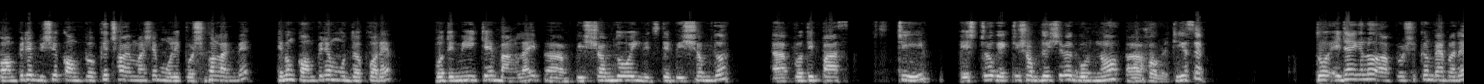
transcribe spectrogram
কম্পিউটার বিষয়ে কমপক্ষে ছয় মাসের মৌলিক প্রশিক্ষণ লাগবে। এবং কম্পিউটার মুদ্রা করে প্রতি মিনিটে বাংলায় আহ, বিশ শব্দ ও ইংরেজিতে বিশ শব্দ আহ, প্রতি পাঁচটি স্ট্রোক একটি শব্দ হিসেবে গণ্য হবে ঠিক আছে? তো এটাই গেল প্রশিক্ষণ ব্যাপারে।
